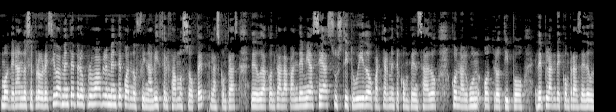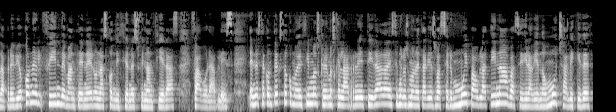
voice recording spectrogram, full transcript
moderándose progresivamente, pero probablemente cuando finalice el famoso PEP, las compras de deuda contra la pandemia, sea sustituido o parcialmente compensado con algún otro tipo de plan de compras de deuda previo con el fin de mantener unas condiciones financieras favorables. En este contexto, como decimos, creemos que la retirada de estímulos monetarios va a ser muy paulatina, va a seguir habiendo mucha liquidez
